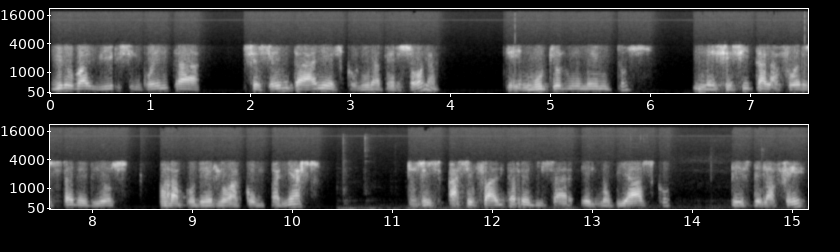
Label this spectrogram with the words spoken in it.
Y uno va a vivir 50, 60 años con una persona que en muchos momentos necesita la fuerza de Dios para poderlo acompañar. Entonces hace falta revisar el noviazgo desde la fe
